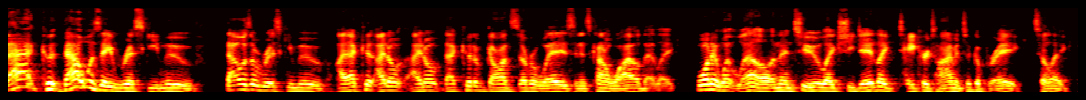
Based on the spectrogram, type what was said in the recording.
that could that was a risky move. that was a risky move. I, I could I don't I don't that could have gone several ways, and it's kind of wild that like one it went well, and then two like she did like take her time and took a break to like.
